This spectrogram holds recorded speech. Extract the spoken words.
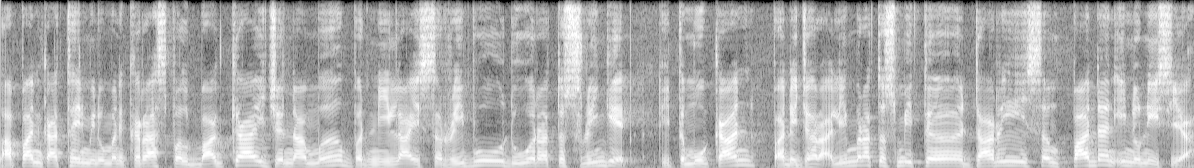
Lapan katin minuman keras pelbagai jenama bernilai RM1,200 ditemukan pada jarak 500 meter dari sempadan Indonesia.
